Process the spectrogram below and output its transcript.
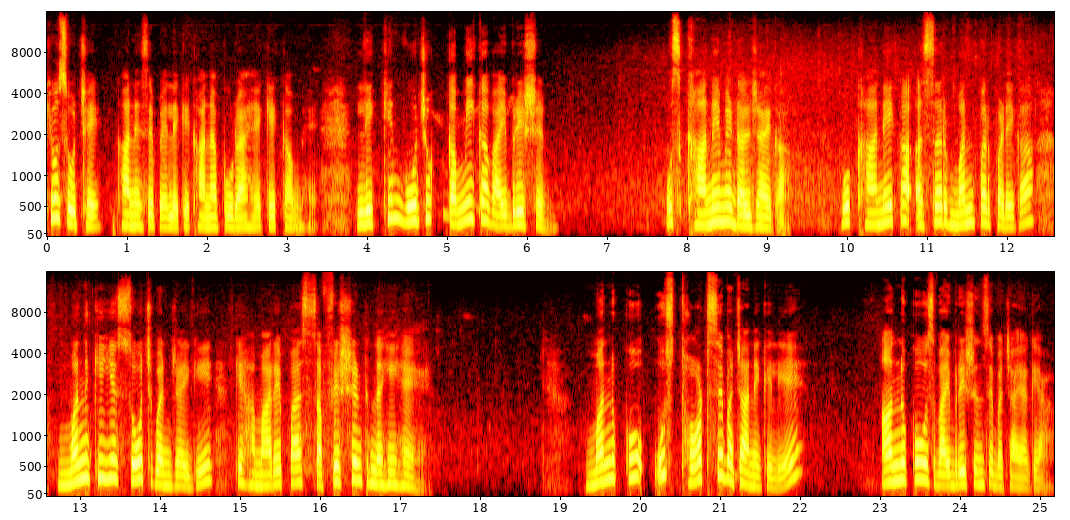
क्यों सोचे? खाने से पहले कि खाना पूरा है कि कम है। लेकिन वो जो कमी का वाइब्रेशन उस खाने में डल जाएगा। वो खाने का असर मन पर पड़ेगा। मन की ये सोच बन जाएगी कि हमारे पास सफिशिएंट नहीं है। मन को उस थॉट से बचाने के लिए अन्न को उस वाइब्रेशन से बचाया गया।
